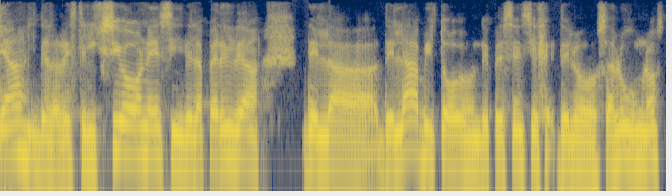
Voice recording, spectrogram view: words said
y de las restricciones y de la pérdida de la, del hábito de presencia de los alumnos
